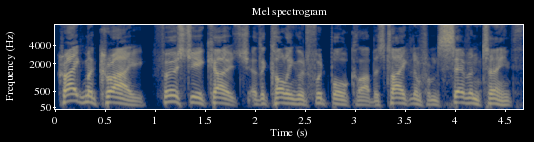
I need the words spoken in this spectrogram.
Craig McRae, first year coach at the Collingwood Football Club, has taken them from 17th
